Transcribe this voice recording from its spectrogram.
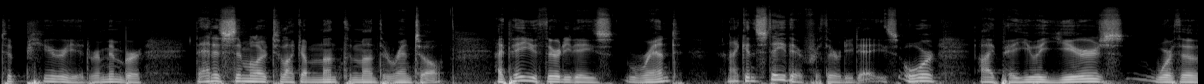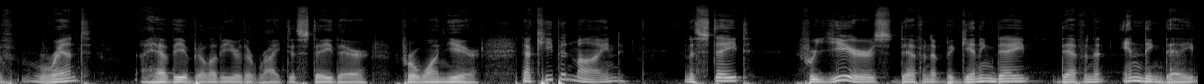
to period. Remember, that is similar to like a month to month rental. I pay you 30 days rent and I can stay there for 30 days. Or I pay you a year's worth of rent I have the ability or the right to stay there for one year. Now, keep in mind, an estate for years, definite beginning date, definite ending date.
